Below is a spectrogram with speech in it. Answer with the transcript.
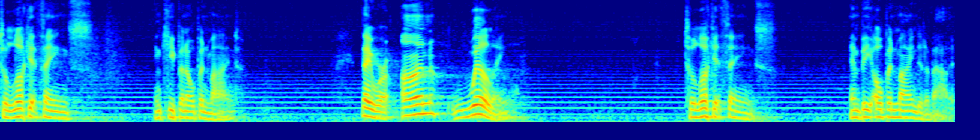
to look at things and keep an open mind. They were unwilling to look at things and be open minded about it.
